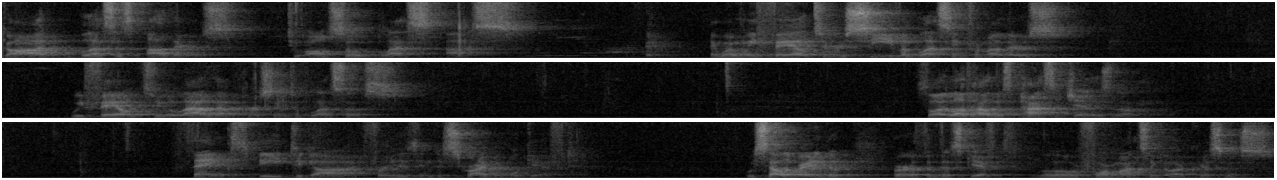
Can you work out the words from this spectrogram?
God blesses others to also bless us. And when we fail to receive a blessing from others, we fail to allow that person to bless us. So I love how this passage ends, though. Thanks be to God for his indescribable gift. We celebrated the birth of this gift a little over four months ago at Christmas.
